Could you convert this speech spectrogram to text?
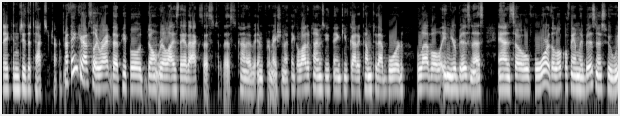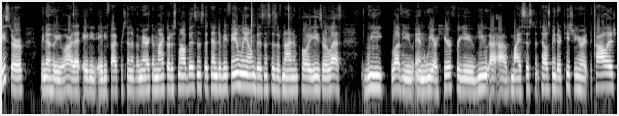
they can do the tax return. I think you're absolutely right that people don't realize they have access to this kind of information. I think a lot of times you think you've got to come to that board level in your business. And so for the local family business who we serve, we know who you are, that 80 to 85% of American micro to small business that tend to be family owned businesses of nine employees or less. we love you and we are here for you. You, uh, uh, my assistant tells me they're teaching her at the college.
